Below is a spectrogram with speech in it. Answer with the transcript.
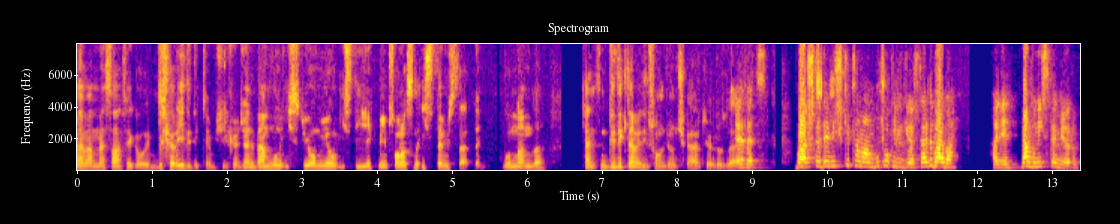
hemen mesafe olayım. Dışarıyı didiklemiş ilk önce. Hani ben bunu istiyor muyum, isteyecek miyim? Sonrasında istemiş zaten. Bundan da kendisini didiklemediği sonucunu çıkartıyoruz zaten. evet. Başta demiş ki tamam bu çok ilgi gösterdi bay bay. Hani ben bunu istemiyorum.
